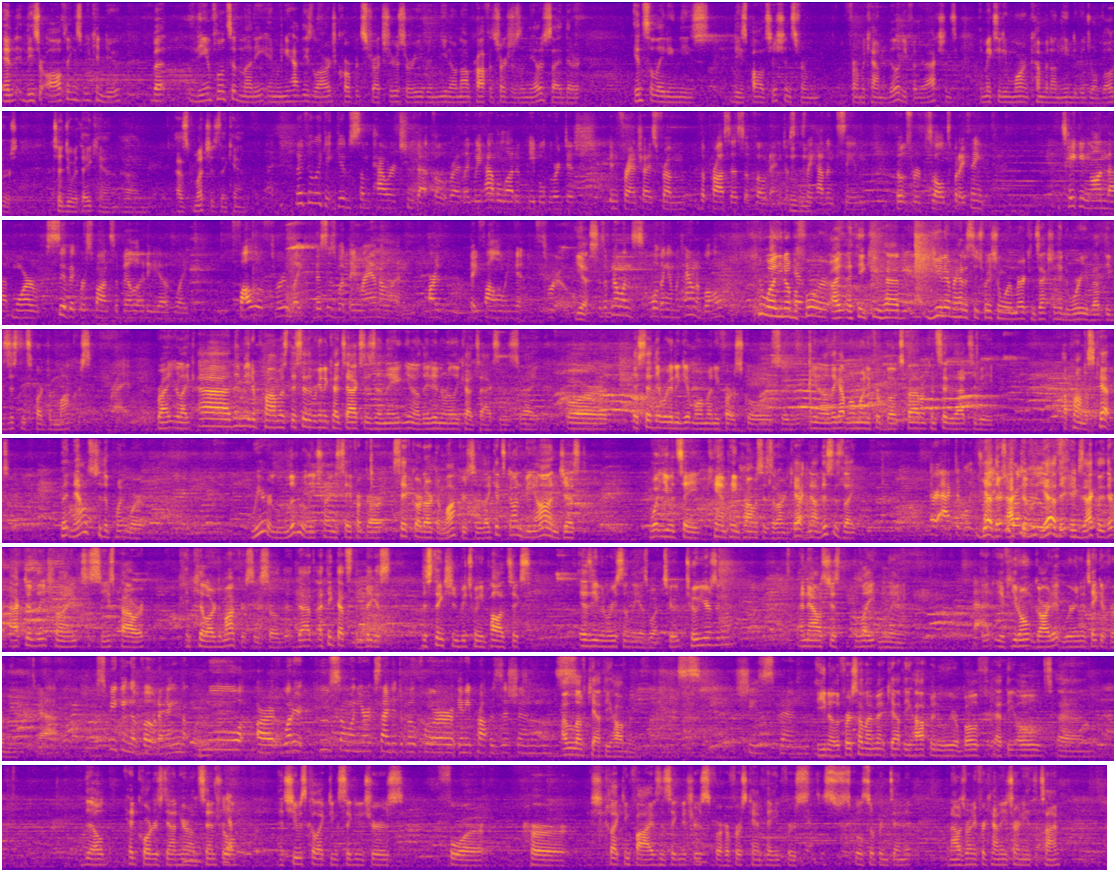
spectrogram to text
And these are all things we can do, but the influence of money and when you have these large corporate structures or even, you know, nonprofit structures on the other side that are insulating these these politicians from from accountability for their actions, it makes it even more incumbent on the individual voters to do what they can um, as much as they can. And I feel like it gives some power to that vote, right? Like we have a lot of people who are disenfranchised from the process of voting just because they haven't seen those results. But I think taking on that more civic responsibility of like follow through, like this is what they ran on, are they following it through? Yes. Because if no one's holding them accountable, Well, you know, before I, I think you had you never had a situation where Americans actually had to worry about the existence of our democracy. right? right? You're like, ah, they made a promise. They said they were going to cut taxes, and they, you know, they didn't really cut taxes, right? Or they said they were going to get more money for our schools, and you know, they got more money for books, but I don't consider that to be a promise kept. But now it's to the point where we are literally trying to safeguard safeguard our democracy. Like it's gone beyond just what you would say campaign promises that aren't kept. Now this is like They're actively trying yeah, they're to actively yeah, they're, exactly. They're actively trying to seize power and kill our democracy. So th- that I think that's the biggest distinction between politics is even recently as what two two years ago, and now it's just blatantly. Bad. If you don't guard it, we're going to take it from you. Yeah. Speaking of voting, who are what are who's someone you're excited to vote for? Any propositions? I love Kathy Hoffman. She's been You know, the first time I met Kathy Hoffman, we were both at the old, uh, the old headquarters down here on Central, Yep. and she was collecting signatures for her. She's collecting fives and signatures for her first campaign for school superintendent, and I was running for county attorney at the time,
